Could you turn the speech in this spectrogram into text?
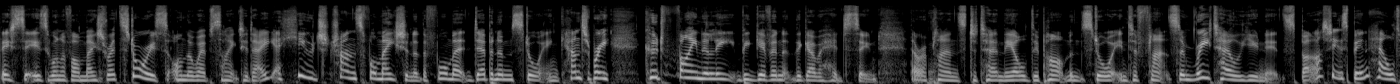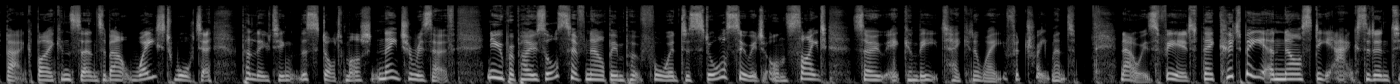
This is one of our most read stories on the website today. A huge transformation of the former Debenham store in Canterbury could finally be given the go ahead soon. There are plans to turn the old department store into flats and retail units, but it's been held back by concerns about wastewater polluting the Stodmarsh Nature Reserve. New proposals have now been put forward to store sewage on site so it can be taken away for treatment. Now it's feared there could be a nasty accident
